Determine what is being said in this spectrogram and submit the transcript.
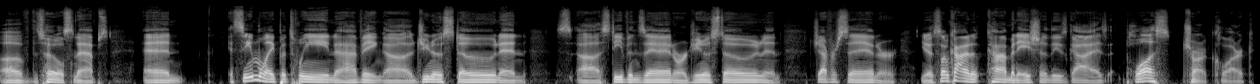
of the total snaps. And it seemed like between having uh, Geno Stone and uh, Stevenson or Geno Stone and Jefferson or you know some kind of combination of these guys plus Chuck Clark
